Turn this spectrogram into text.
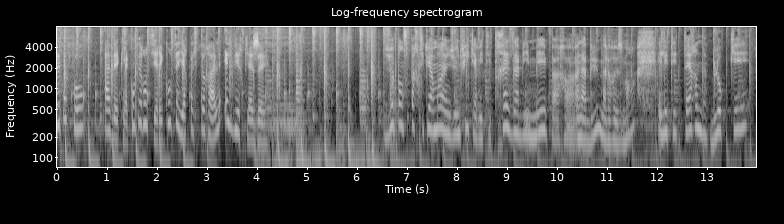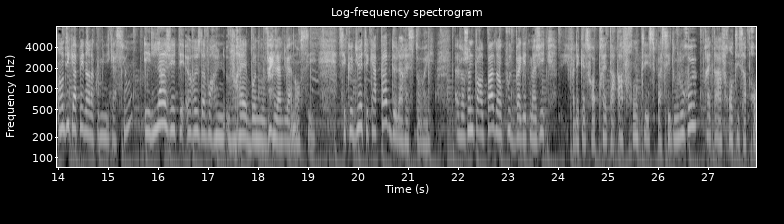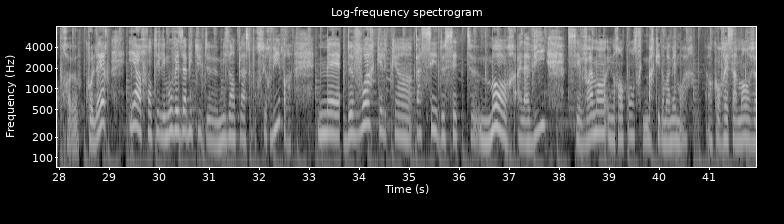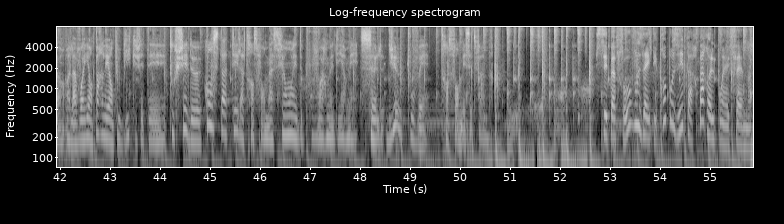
C'est pas faux, avec la conférencière et conseillère pastorale Elvire Piaget. Je pense particulièrement à une jeune fille qui avait été très abîmée par un abus, malheureusement. Elle était terne, bloquée, handicapée dans la communication. Et là, j'ai été heureuse d'avoir une vraie bonne nouvelle à lui annoncer. C'est que Dieu était capable de la restaurer. Alors, je ne parle pas d'un coup de baguette magique. Il fallait qu'elle soit prête à affronter ce passé douloureux, prête à affronter sa propre colère et à affronter les mauvaises habitudes mises en place pour survivre. Mais de voir quelqu'un passer de cette mort à la vie, c'est vraiment une rencontre marquée dans ma mémoire. Encore récemment, en la voyant parler en public, j'étais touchée de constater la transformation et de pouvoir me dire, mais seul Dieu pouvait transformer cette femme. C'est pas faux, vous a été proposé par Parole.fm.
